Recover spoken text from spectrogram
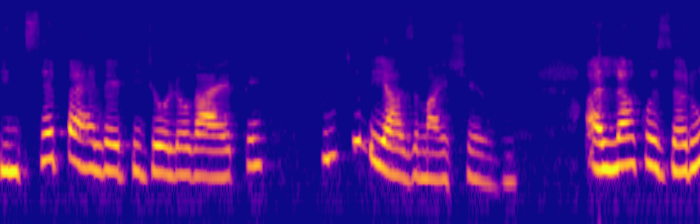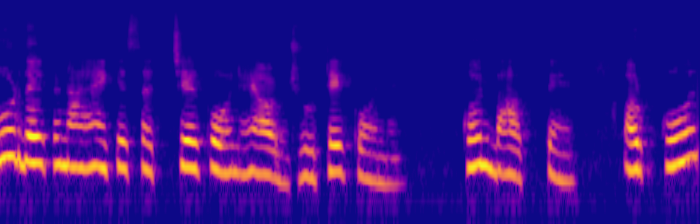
ان سے پہلے بھی جو لوگ آئے تھے، ان کی بھی آزمائشیں ہوئی۔ اللہ کو ضرور دیکھنا ہے کہ سچے کون ہیں اور جھوٹے کون ہیں۔ کون بھاگتے ہیں اور کون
